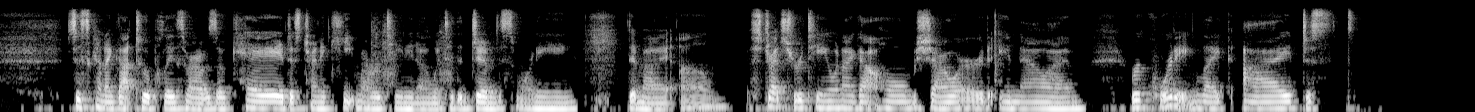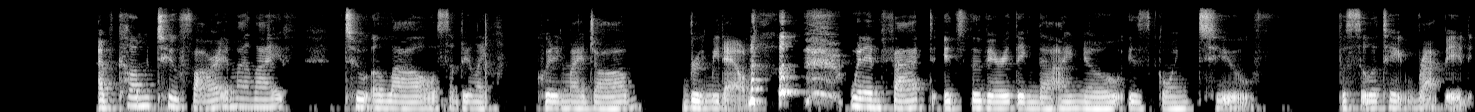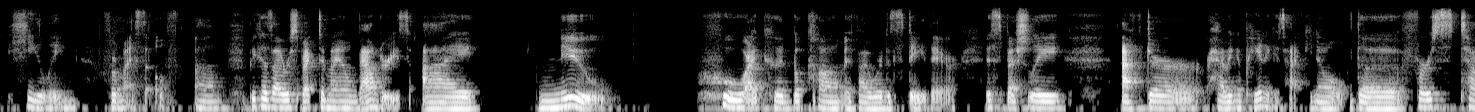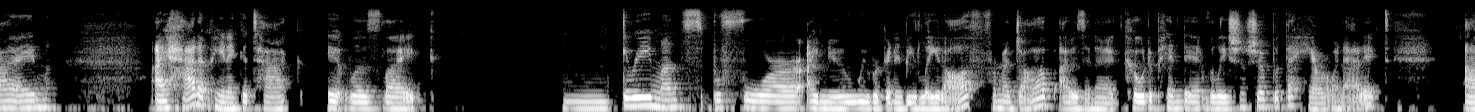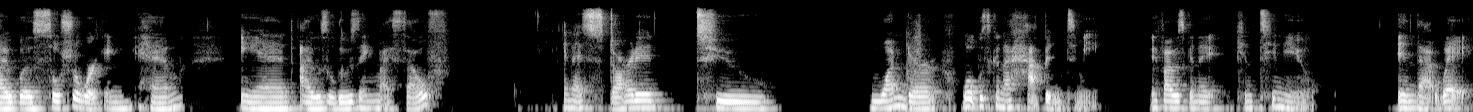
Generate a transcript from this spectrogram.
just kind of got to a place where I was okay, just trying to keep my routine. You know, I went to the gym this morning, did my um, stretch routine when I got home, showered, and now I'm recording. Like, I just, I've come too far in my life to allow something like quitting my job bring me down. when in fact, it's the very thing that I know is going to facilitate rapid healing for myself um, because I respected my own boundaries. I knew who I could become if I were to stay there, especially after having a panic attack. You know, the first time I had a panic attack, it was like Mm, three months before I knew we were going to be laid off from a job, I was in a codependent relationship with a heroin addict. I was social working him and I was losing myself. And I started to wonder what was going to happen to me if I was going to continue in that way,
